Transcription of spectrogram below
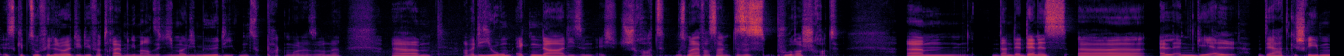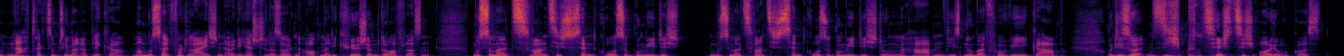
Es gibt so viele Leute, die vertreiben, die machen sich nicht mal die Mühe, die umzupacken oder so, ne? Ähm, aber die Jom-Ecken da, die sind echt Schrott, muss man einfach sagen. Das ist purer Schrott. Ähm, dann der Dennis äh, LNGL, der hat geschrieben, Nachtrag zum Thema Replika. Man muss halt vergleichen, aber die Hersteller sollten auch mal die Kirche im Dorf lassen. Musste mal 20 Cent große Gummidicht musste mal 20 Cent große Gummidichtungen haben, die es nur bei VW gab. Und die sollten 67 Euro kosten.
